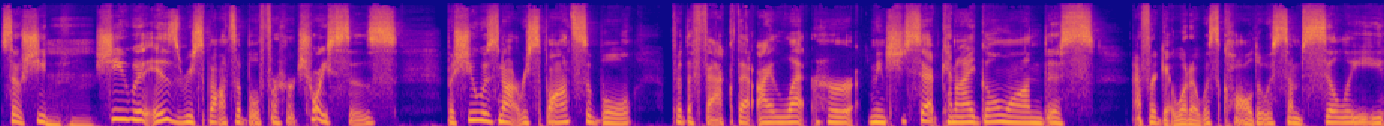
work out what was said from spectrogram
So she mm-hmm. she is responsible for her choices, but she was not responsible for the fact that I let her. I mean, she said, "Can I go on this?" I forget what it was called. It was some silly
